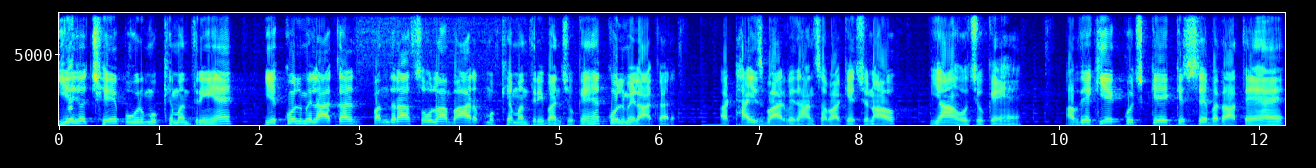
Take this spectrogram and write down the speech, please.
ये जो छः पूर्व मुख्यमंत्री हैं, ये कुल मिलाकर 15-16 बार मुख्यमंत्री बन चुके हैं, कुल मिलाकर। 28 बार विधानसभा के चुनाव यहाँ हो चुके हैं। अब देखिए, कुछ के किस्से बताते हैं।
